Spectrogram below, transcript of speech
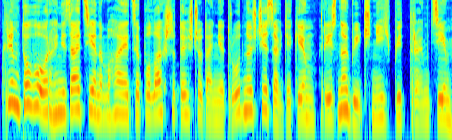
Крім того, організація намагається полегшити щоденні труднощі завдяки різнобічній підтримці.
